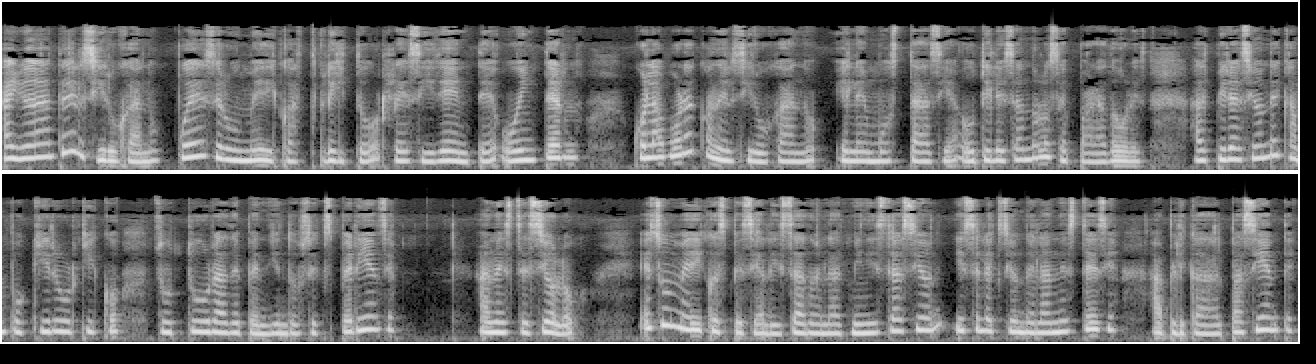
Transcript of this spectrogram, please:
Ayudante del cirujano puede ser un médico adscrito, residente o interno. Colabora con el cirujano en la hemostasia utilizando los separadores, aspiración de campo quirúrgico, sutura dependiendo su experiencia. Anestesiólogo es un médico especializado en la administración y selección de la anestesia aplicada al paciente,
